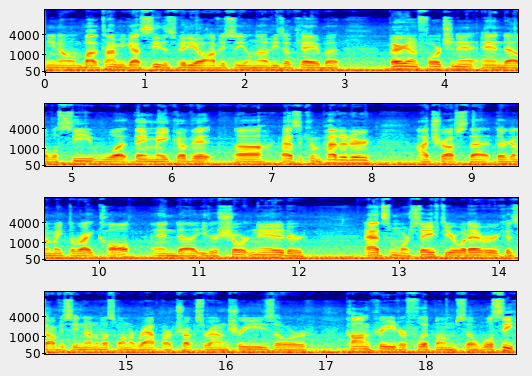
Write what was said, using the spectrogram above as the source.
You know, by the time you guys see this video, obviously you'll know he's okay. But very unfortunate, and uh, we'll see what they make of it. Uh, as a competitor, I trust that they're gonna make the right call and uh, either shorten it or add some more safety or whatever because obviously none of us want to wrap our trucks around trees or concrete or flip them so we'll see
